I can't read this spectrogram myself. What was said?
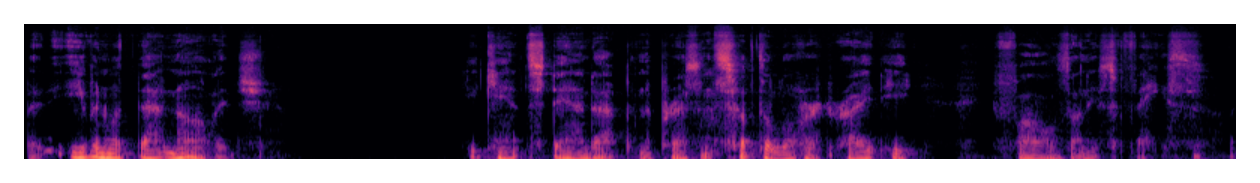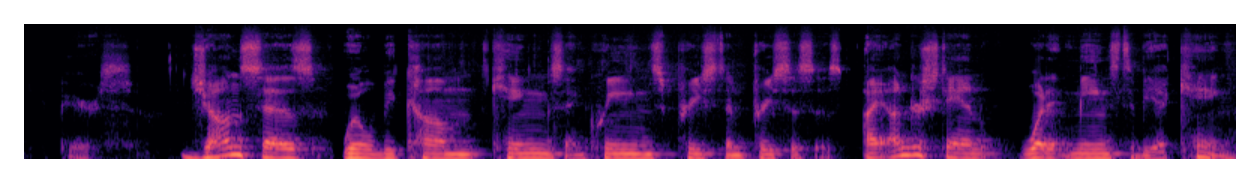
But even with that knowledge, he can't stand up in the presence of the Lord, right? He falls on his face John says we'll become kings and queens, priests and priestesses. I understand what it means to be a king,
